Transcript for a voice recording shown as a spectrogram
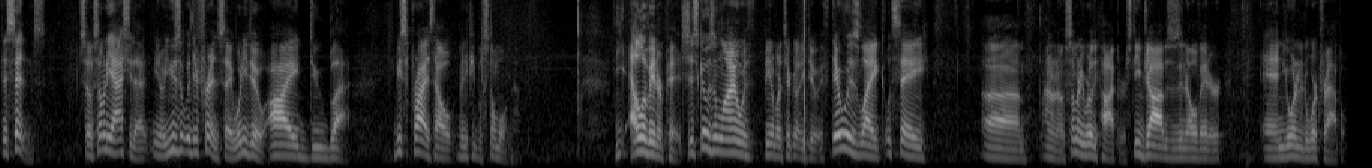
in a sentence. So if somebody asks you that, you know, use it with your friends. Say, what do you do? I do blah. You'd be surprised how many people stumble on that. The elevator pitch. This goes in line with being able to articulately do. If there was like, let's say, um, I don't know, somebody really popular. Steve Jobs is an elevator, and you wanted to work for Apple.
